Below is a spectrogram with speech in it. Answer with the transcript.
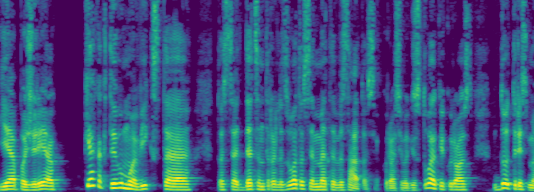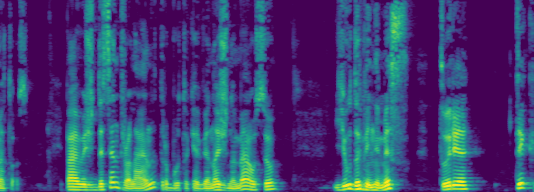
jie pažiūrėjo, kiek aktyvumo vyksta tose decentralizuotose metavisatose, kurios jau egzistuoja kai kurios 2-3 metus. Pavyzdžiui, Decentraland, turbūt tokia viena žinomiausių, jų duomenimis turi tik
